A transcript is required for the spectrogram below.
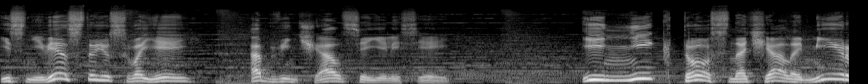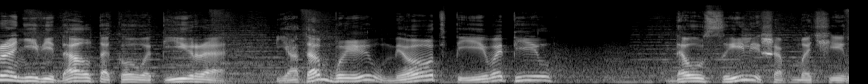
И с невестою своей обвенчался Елисей. И никто с начала мира не видал такого пира. Я там был, мед, пиво пил, да усы лишь обмочил.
